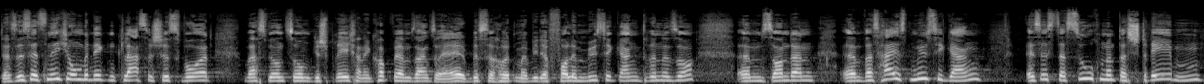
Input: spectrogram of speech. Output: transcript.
Das ist jetzt nicht unbedingt ein klassisches Wort, was wir uns so im Gespräch an den Kopf werfen, sagen so, hey, bist du heute mal wieder voll im Müßiggang drinne so, ähm, sondern ähm, was heißt Müßiggang? Es ist das Suchen und das Streben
